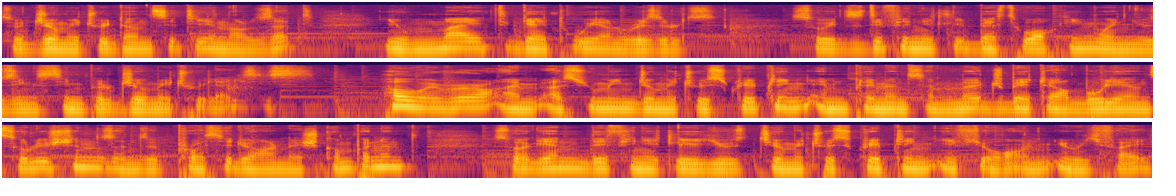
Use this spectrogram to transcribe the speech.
the geometry density and all that, you might get weird results, so it's definitely best working when using simple geometry like this. However, I'm assuming geometry scripting implements a much better boolean solution than the procedural mesh component, so again definitely use geometry scripting if you're on UE5.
